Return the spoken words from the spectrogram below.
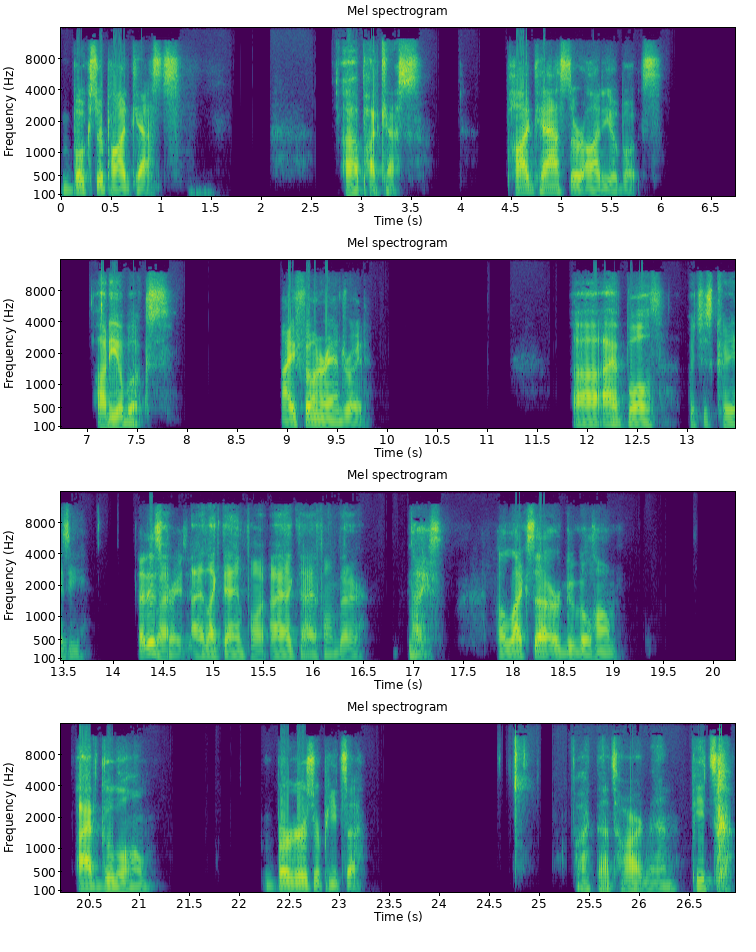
Books or podcasts? uh, podcasts, Podcasts or audiobooks? audiobooks. iPhone or Android? Uh, I have both, which is crazy. That is but crazy. I like the iPhone. I like the iPhone better. nice. Alexa or Google Home? I have Google Home. Burgers or pizza? Fuck, that's hard, man. Pizza.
